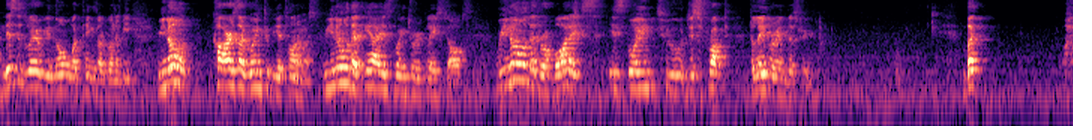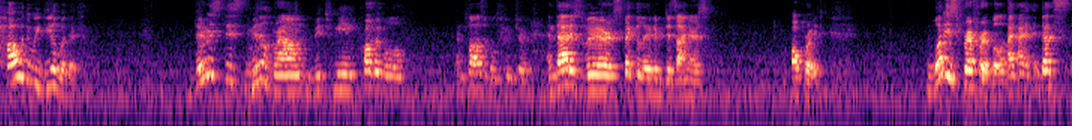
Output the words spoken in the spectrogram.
And this is where we know what things are going to be. We know cars are going to be autonomous. We know that AI is going to replace jobs. We know that robotics is going to disrupt the labor industry. But how do we deal with it? There is this middle ground between probable and plausible future. And that is where speculative designers operate. What is preferable? I, I, that's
